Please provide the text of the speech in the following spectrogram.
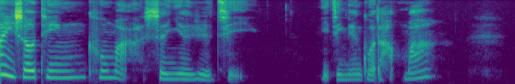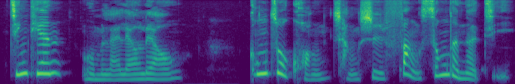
欢迎收听库玛深夜日记。你今天过得好吗？今天我们来聊聊工作狂尝试放松的那集。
